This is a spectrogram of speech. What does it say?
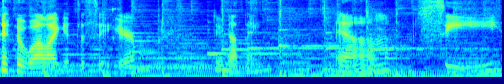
while I get to sit here, do nothing. M, C,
